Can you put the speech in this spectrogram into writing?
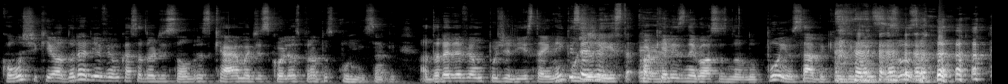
conste que eu adoraria ver um caçador de sombras que a arma de escolha é os próprios punhos, sabe? Adoraria ver um pugilista aí, nem que pugilista, seja com é. aqueles negócios no, no, punho, sabe? Que os ingleses usam.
